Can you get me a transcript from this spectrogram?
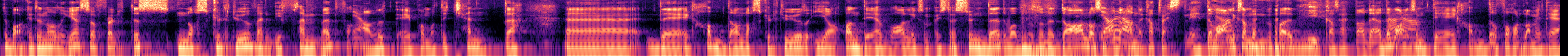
tilbake til Norge, så føltes norsk kultur veldig fremmed for Ja. alt jeg på en måte kjente. Eh, det jeg hadde av norsk kultur i Japan, det var liksom Øystein Sunde, det var Brødrene Dal, og så Ja, var det ja. Anne-Kat. Vestli. Det var liksom lydkassetter der. Det Ja, var liksom det jeg hadde å forholde meg til.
